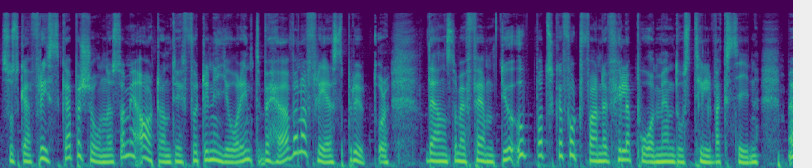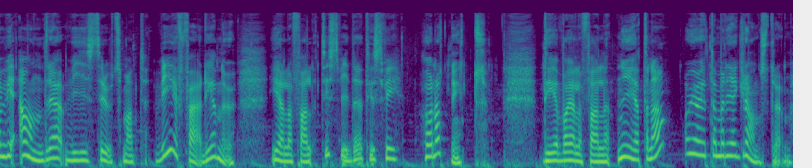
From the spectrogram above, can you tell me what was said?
så ska friska personer som är 18 till 49 år inte behöva några fler sprutor. Den som är 50 och uppåt ska fortfarande fylla på med en dos till vaccin. Men vi andra vi ser ut som att vi är färdiga nu. I alla fall tills vidare, tills vi hör något nytt. Det var i alla fall nyheterna och jag heter Maria Granström.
